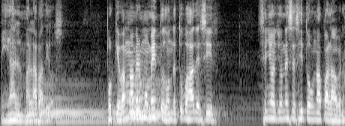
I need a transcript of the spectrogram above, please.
Mi alma alaba a Dios. Porque van a haber momentos donde tú vas a decir, Señor, yo necesito una palabra.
